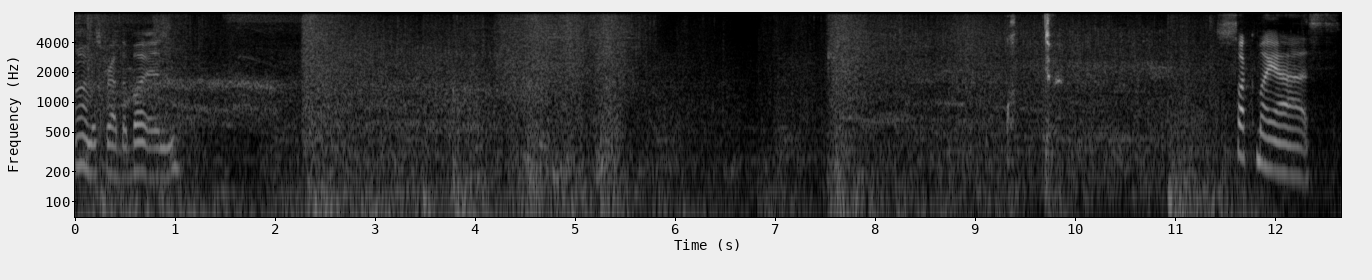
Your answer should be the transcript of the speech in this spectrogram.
I almost grabbed the button. Suck my ass.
